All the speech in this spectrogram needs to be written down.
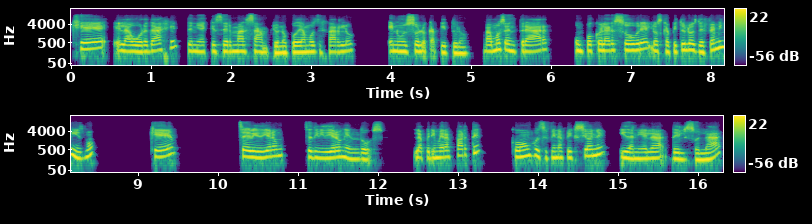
que el abordaje tenía que ser más amplio, no podíamos dejarlo en un solo capítulo. Vamos a entrar un poco a hablar sobre los capítulos de feminismo que se dividieron, se dividieron en dos. La primera parte con Josefina Friccione y Daniela del Solar,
